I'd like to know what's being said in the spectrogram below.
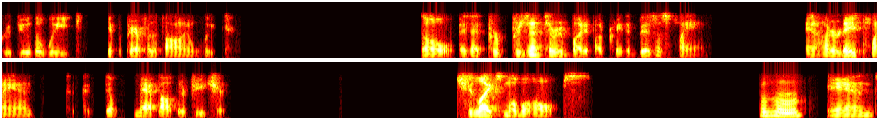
review the week, get prepared for the following week. So as I pre- present to everybody about creating a business plan and a 100-day plan to, to map out their future. She likes mobile homes. Mhm. And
